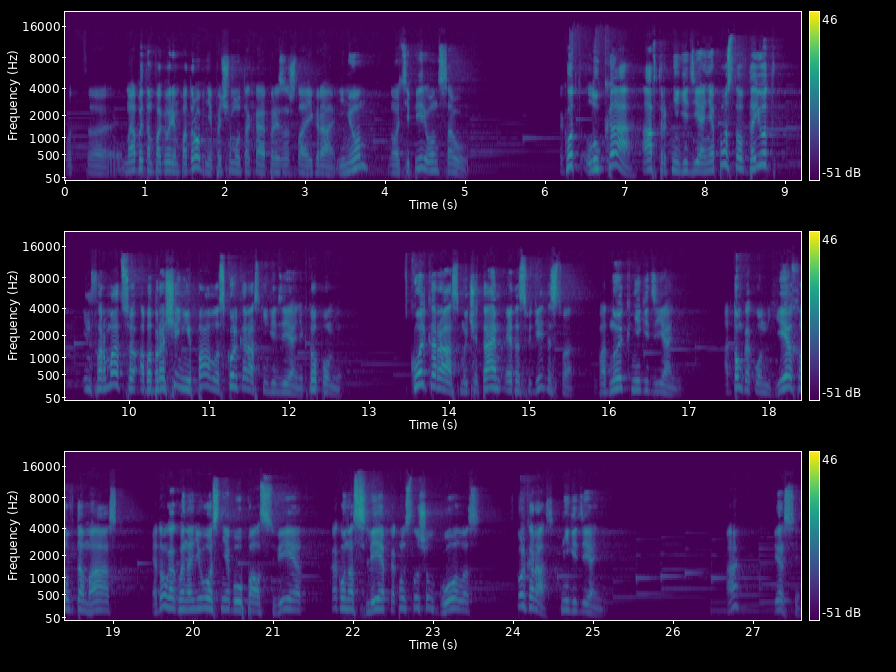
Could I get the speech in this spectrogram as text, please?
Вот э, мы об этом поговорим подробнее, почему такая произошла игра имен, но теперь он Саул. Так вот, Лука, автор книги Деяний апостолов, дает информацию об обращении Павла сколько раз в книге Деяний, кто помнит? Сколько раз мы читаем это свидетельство в одной книге Деяний? О том, как он ехал в Дамаск, о том, как на него с неба упал свет, как он ослеп, как он слышал голос. Сколько раз в книге Деяний? А? Версия.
